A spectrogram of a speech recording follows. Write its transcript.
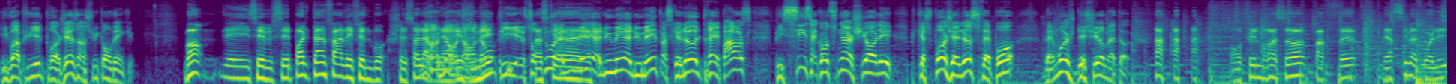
il va appuyer le projet, j'en suis convaincu. Bon, c'est pas le temps de faire les fines bouches. C'est ça la, non, non, Non, non, puis euh, surtout allumer, allumer, allumer, parce que là, le train passe, puis si ça continue à chialer, puis que ce projet-là se fait pas, ben moi, je déchire ma toche. On filmera ça. Parfait. Merci, Matt Boily.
